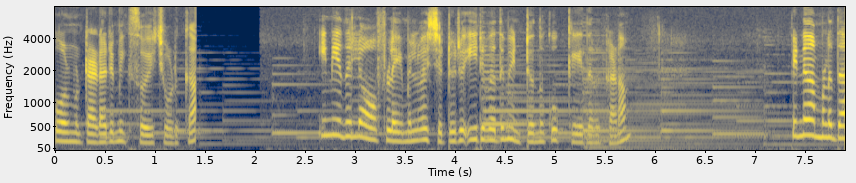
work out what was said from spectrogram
കോഴിമുട്ടയുടെ ഒരു മിക്സ് ഒഴിച്ച് കൊടുക്കാം. ഇനി ഇത് ലോ ഫ്ലെയിമിൽ വെച്ചിട്ട് ഒരു ഇരുപത് മിനിറ്റ് ഒന്ന് കുക്ക് ചെയ്തെടുക്കണം. പിന്നെ നമ്മളിത്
